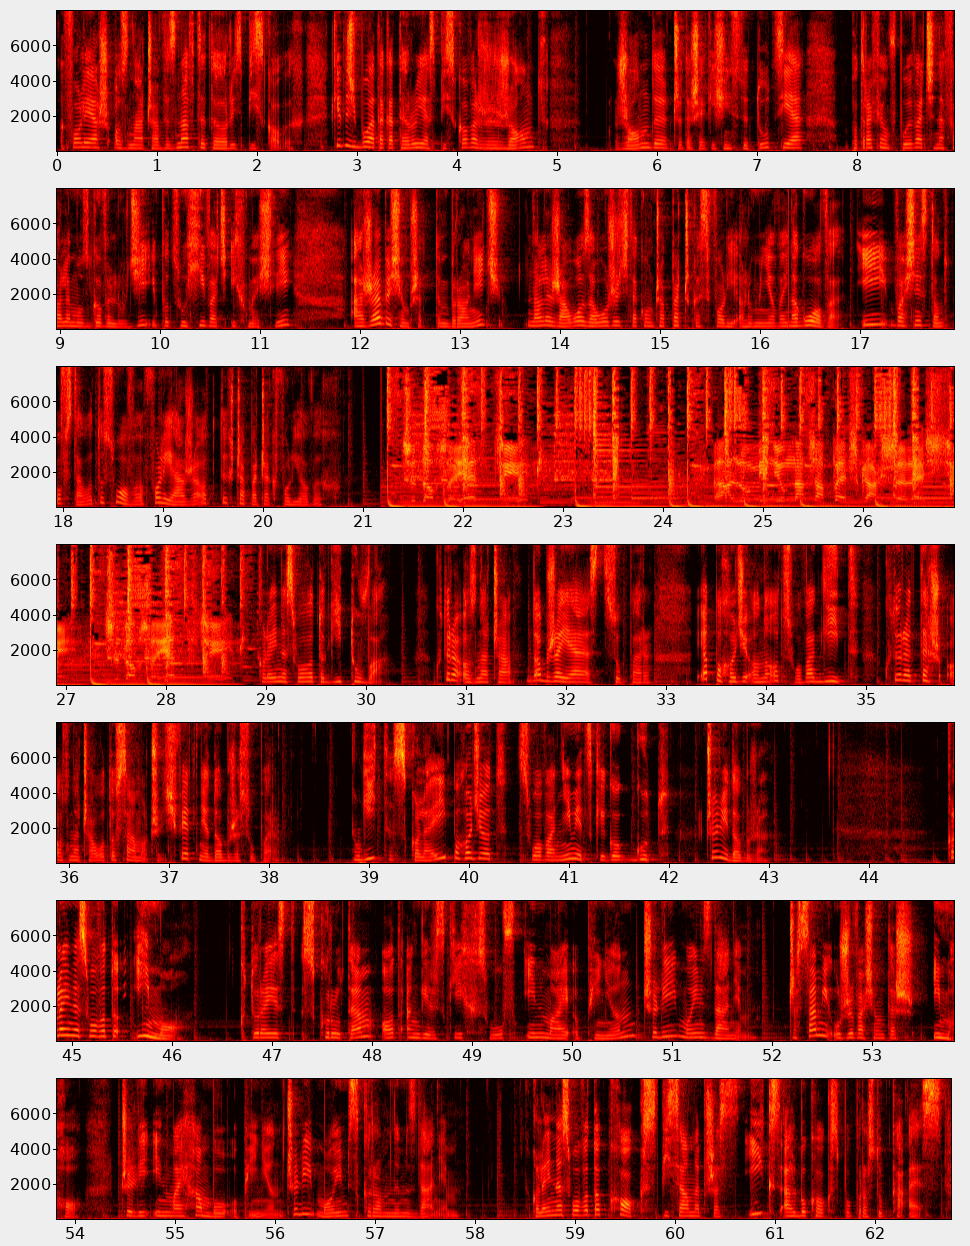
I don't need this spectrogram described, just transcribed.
Foliarz oznacza wyznawcę teorii spiskowych. Kiedyś była taka teoria spiskowa, że rząd rządy czy też jakieś instytucje potrafią wpływać na fale mózgowe ludzi i podsłuchiwać ich myśli, a żeby się przed tym bronić, należało założyć taką czapeczkę z folii aluminiowej na głowę. I właśnie stąd powstało to słowo foliarze od tych czapeczek foliowych. Czy dobrze jest ci? Aluminium na czapeczkach szeleści. Czy dobrze jest ci? Kolejne słowo to gituwa, które oznacza dobrze jest, super, a pochodzi ono od słowa git, które też oznaczało to samo, czyli świetnie, dobrze, super. Git z kolei pochodzi od słowa niemieckiego gut, czyli dobrze. Kolejne słowo to imo, które jest skrótem od angielskich słów in my opinion, czyli moim zdaniem. Czasami używa się też imho, czyli in my humble opinion, czyli moim skromnym zdaniem. Kolejne słowo to COX, pisane przez X albo COX po prostu KS.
